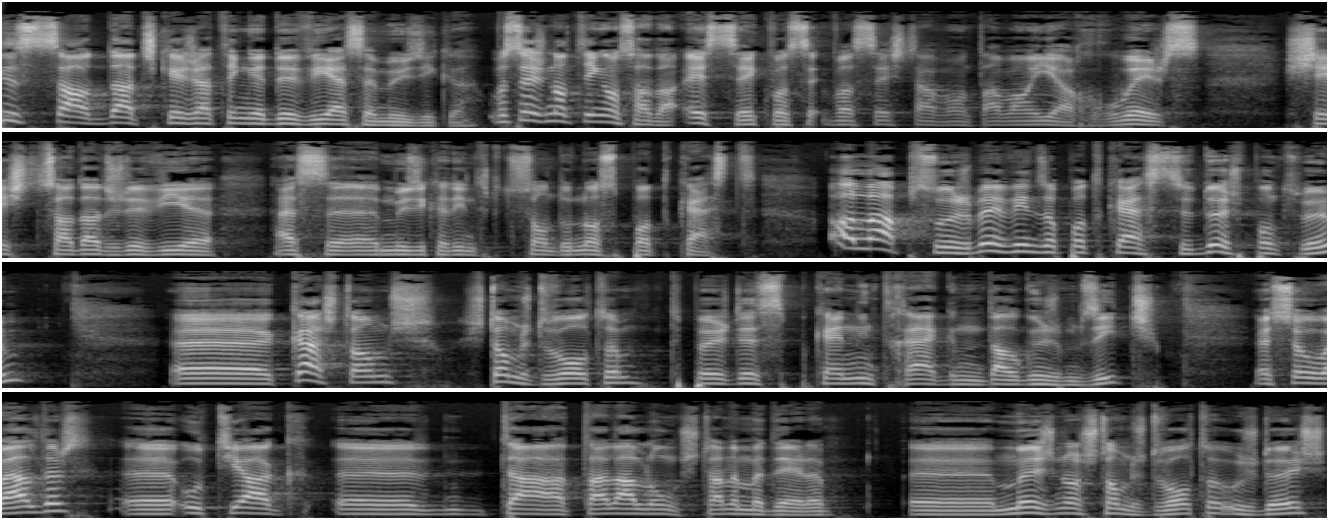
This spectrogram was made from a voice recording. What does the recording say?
que saudades que eu já tinha de ouvir essa música. Vocês não tinham saudades? Eu sei que você, vocês estavam, estavam aí a roer-se, cheios de saudades de ouvir essa música de introdução do nosso podcast. Olá pessoas, bem-vindos ao podcast 2.1. Uh, cá estamos, estamos de volta, depois desse pequeno interregno de alguns mesitos. Eu sou o Elder, uh, o Tiago está uh, tá lá longe, está na Madeira, uh, mas nós estamos de volta, os dois,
